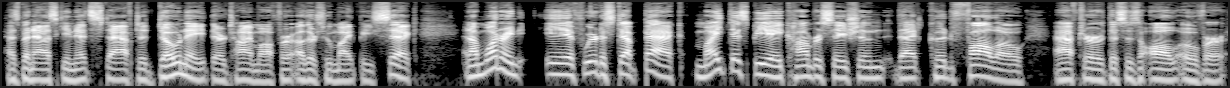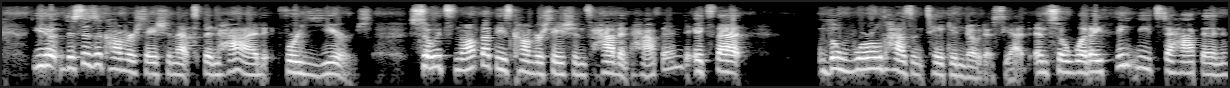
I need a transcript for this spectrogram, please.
has been asking its staff to donate their time off for others who might be sick. And I'm wondering if we're to step back, might this be a conversation that could follow after this is all over? You know, this is a conversation that's been had for years. So it's not that these conversations haven't happened, it's that the world hasn't taken notice yet. And so what I think needs to happen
